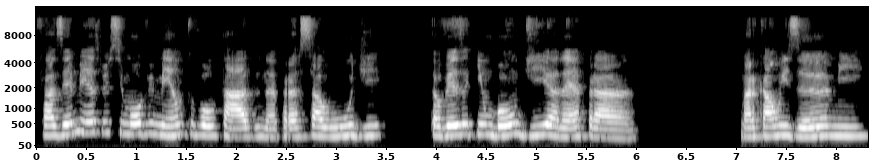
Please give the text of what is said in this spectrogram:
fazer mesmo esse movimento voltado, né, para a saúde. Talvez aqui um bom dia, né, para marcar um exame.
